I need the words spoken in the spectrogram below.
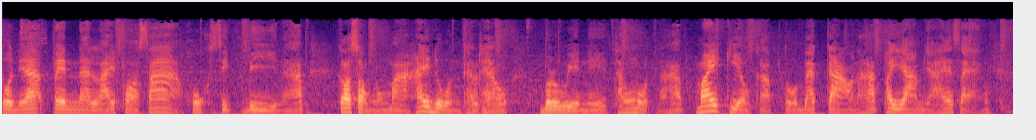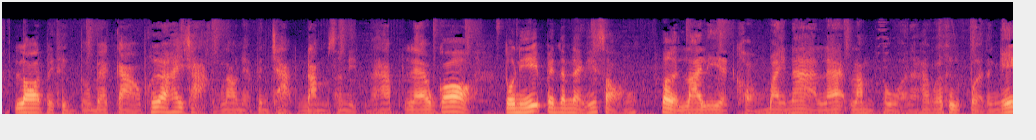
ตัวนี้เป็นใน Light Forza 60B นะครับ ก็ส่องลงมาให้โดนแถวๆ บริเวณนี้ทั้งหมดนะครับ ไม่เกี่ยวกับตัวแบ็กกราวน์นะครับ พยายามอย่าให้แสงลอดไปถึงตัวแบ็กกราวน์เพื่อให้ฉากของเราเนี่ยเป็นฉากดำสนิทนะครับ แล้วก็ตัวนี้เป็นตำแหน่งที่ 2 เปิดรายละเอียดของใบหน้าและลำตัวนะครับ ก็คือเปิดตรงนี้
